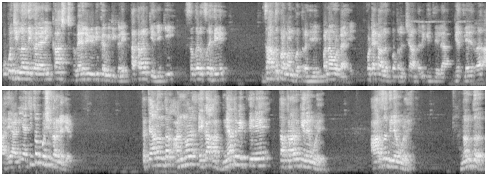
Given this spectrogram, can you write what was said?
उपजिल्हाधिकारी आणि कास्ट व्हॅलिडिटी कमिटीकडे तक्रार केली की सदरचं हे जात प्रमाणपत्र हे बनावट आहे खोट्या कागदपत्रांच्या आधारे घेतलेल्या घेतलेलं आहे आणि याची चौकशी करण्यात यावी. तर त्यानंतर अन्न एका अज्ञात व्यक्तीने तक्रार केल्यामुळे अर्ज दिल्यामुळे नंतर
